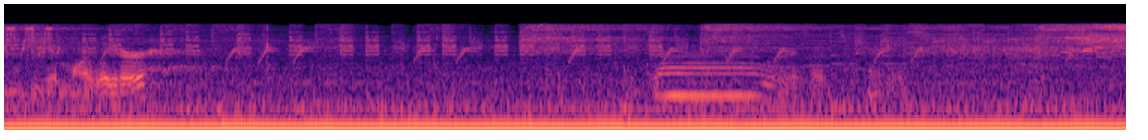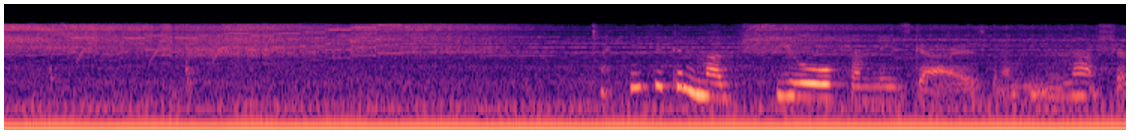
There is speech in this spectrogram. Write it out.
I can get more later. You can mug fuel from these guys, but I'm not sure.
